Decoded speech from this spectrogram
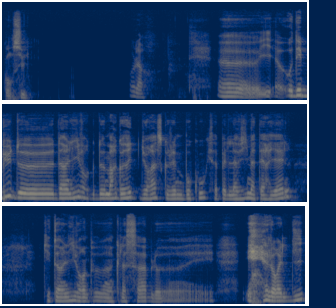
conçu? Voilà. au début d'un livre de Marguerite Duras que j'aime beaucoup, qui s'appelle La vie matérielle, qui est un livre un peu inclassable. Et, et alors elle dit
